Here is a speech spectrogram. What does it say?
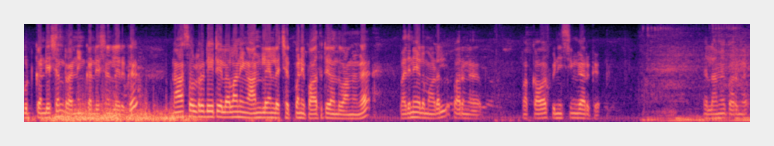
குட் கண்டிஷன் ரன்னிங் கண்டிஷனில் இருக்குது நான் சொல்கிற டீட்டெயில் எல்லாம் நீங்கள் ஆன்லைனில் செக் பண்ணி பார்த்துட்டே வந்து வாங்குங்க. பதினேழு மாடல் பாருங்கள் பக்காவாக ஃபினிஷிங்காக இருக்குது எல்லாமே பாருங்கள்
